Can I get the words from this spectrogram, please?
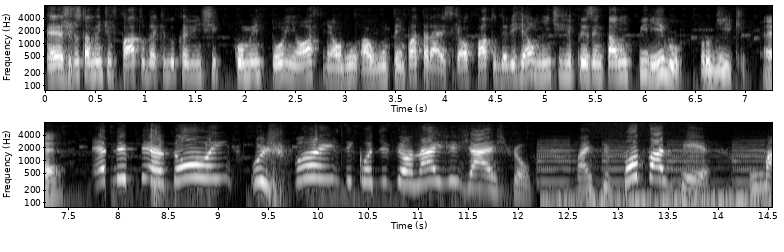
é justamente o fato daquilo que a gente comentou em off em algum, algum tempo atrás, que é o fato dele realmente representar um perigo pro geek. É, É, me perdoem os fãs incondicionais de Jaspion, mas se for fazer uma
